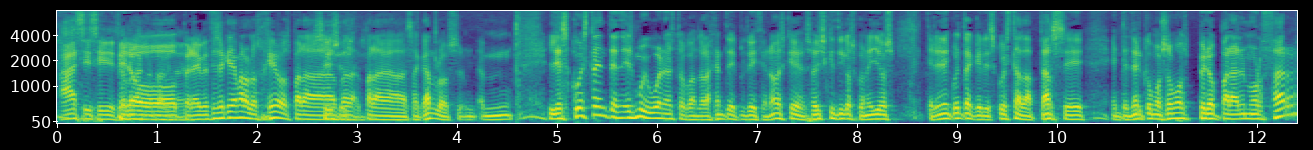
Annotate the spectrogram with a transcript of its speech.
Ah, sí, sí. Pero, fenomenal. pero hay veces hay que llamar a los geos para, Sí, para, para sacarlos. Mm, Les cuesta entender, es muy bueno esto cuando la gente del club te dice, no, es que sois críticos con ellos, tened en cuenta que les cuesta adaptarse, entender cómo somos, pero para almorzar,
